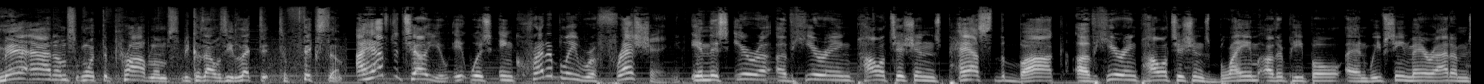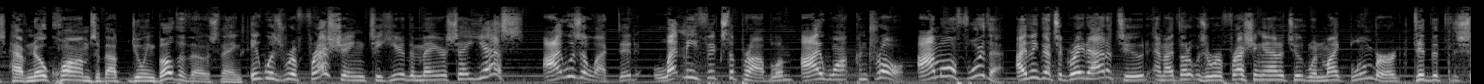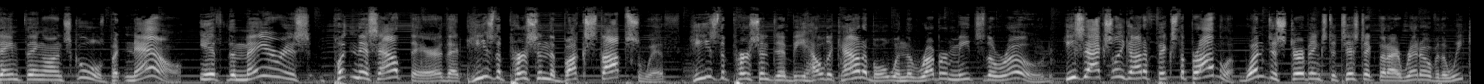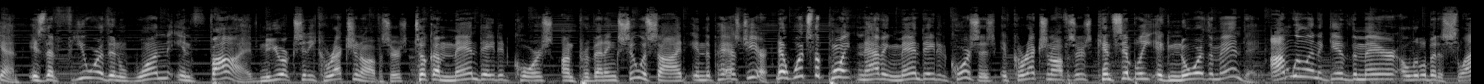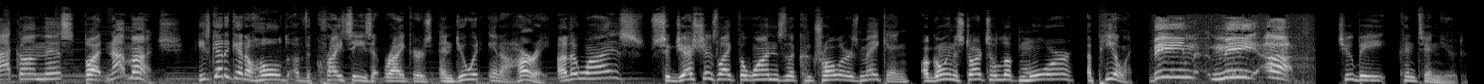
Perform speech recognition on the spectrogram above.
Mayor Adams want the problems because I was elected to fix them. I have to tell you, it was incredibly refreshing in this era of hearing politicians pass the buck, of hearing politicians blame other people, and we've seen Mayor Adams have no qualms about doing both of those things. It was refreshing to hear the mayor say, yes, I was elected. Let me fix the problem. I want control. I'm all for that. I think that's a great attitude, and I thought it was a refreshing attitude when Mike Bloomberg did the, the, same thing on schools. But now, if the mayor is putting this out there that he's the person the buck stops with, he's the person to be held accountable when the rubber meets the road, he's actually got to fix the problem. One disturbing statistic that I read over the weekend is that fewer than one in five New York City correction officers took a mandated course on preventing suicide in the past year. Now, what's the point in having mandated courses if correction officers can simply ignore the mandate? I'm willing to give the mayor a little bit of slack on this, but not much. He's got to get a hold of the crises at Rikers and do it in a hurry. Otherwise, suggestions like the ones the controller is making are going to start to look more appealing. Beam me up! To be continued.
